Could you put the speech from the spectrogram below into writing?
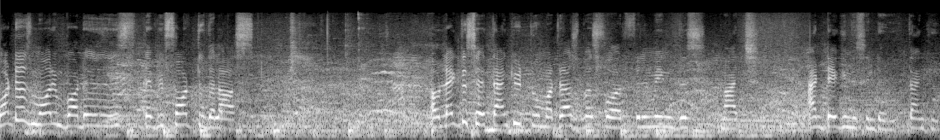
what is more important is that we fought to the last. I would like to say thank you to Madraz Buzz for filming this match and taking this interview. Thank you.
